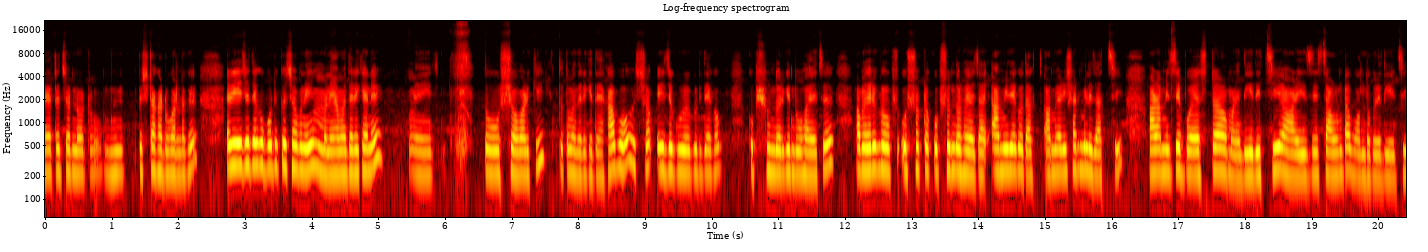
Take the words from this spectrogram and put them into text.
নেটের জন্য একটু বেশি টাকা ঢোকার লাগে। আর এই যে দেখো বটিকা চামনি মানে আমাদের এখানে তো উৎসব আর কি? তো তোমাদেরকে দেখাবো উৎসব এই যে ঘুরে দেখো, খুব সুন্দর কিন্তু হয়েছে। আমাদের এখানে উৎসবটা খুব সুন্দর হয়ে যায়। আমি দেখো আমি আর ঈশান মিলে যাচ্ছি। আর আমি যে বয়সটা মানে দিয়ে দিচ্ছি আর এই যে সাউন্ডটা বন্ধ করে দিয়েছি।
